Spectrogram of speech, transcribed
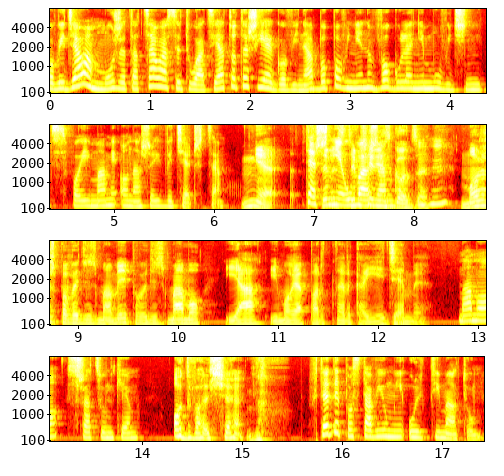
Powiedziałam mu, że ta cała sytuacja to też jego wina, bo powinien w ogóle nie mówić nic swojej mamie o naszej wycieczce. Nie. Też z tym, nie z tym się uważam. nie zgodzę. Możesz powiedzieć mamie i powiedzieć, mamo, ja i moja partnerka jedziemy. Mamo, z szacunkiem, odwal się. Wtedy postawił mi ultimatum.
